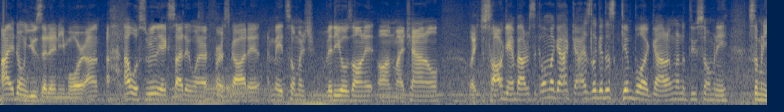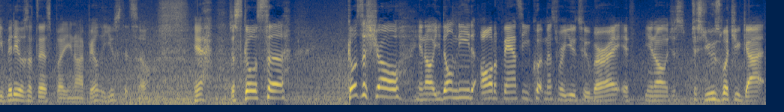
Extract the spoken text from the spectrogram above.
I don't use it anymore. I, I was really excited when I first got it. I made so much videos on it on my channel like just talking about it. It's like, oh my god, guys, look at this gimbal I got. I'm gonna do so many, so many videos of this, but you know, I barely used it. So, yeah, just goes to goes to show, you know, you don't need all the fancy equipments for YouTube. All right, if you know, just just use what you got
